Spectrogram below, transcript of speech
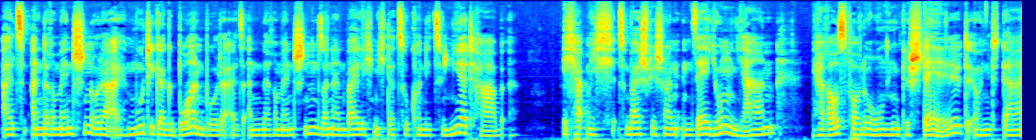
als andere Menschen oder mutiger geboren wurde als andere Menschen, sondern weil ich mich dazu konditioniert habe. Ich habe mich zum Beispiel schon in sehr jungen Jahren Herausforderungen gestellt und da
